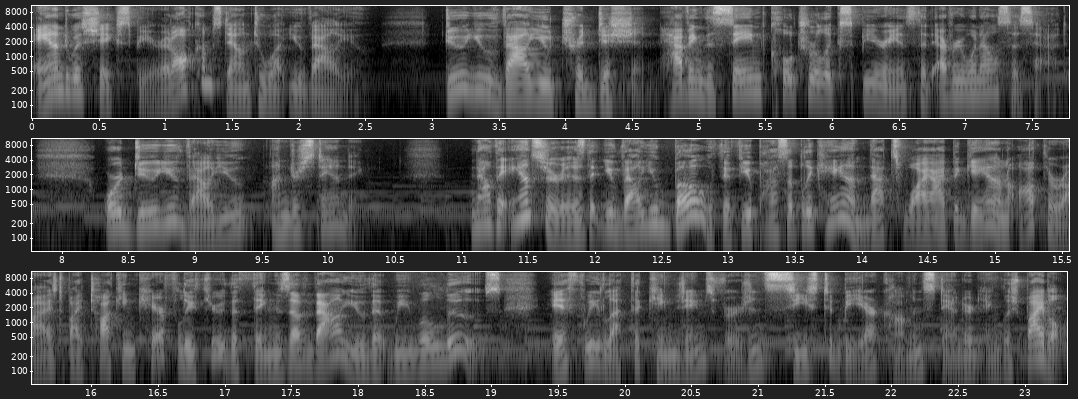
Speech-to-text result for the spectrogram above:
and with Shakespeare, it all comes down to what you value. Do you value tradition, having the same cultural experience that everyone else has had? Or do you value understanding? Now, the answer is that you value both if you possibly can. That's why I began Authorized by talking carefully through the things of value that we will lose if we let the King James Version cease to be our common standard English Bible.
